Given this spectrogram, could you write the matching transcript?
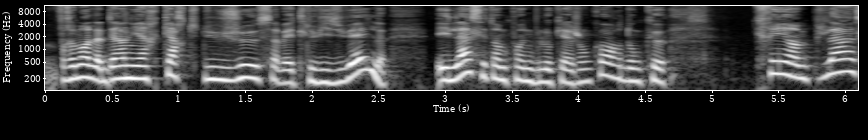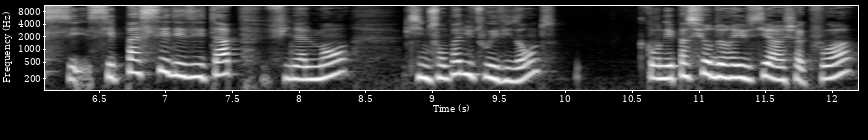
vraiment la dernière carte du jeu, ça va être le visuel, et là, c'est un point de blocage encore. Donc, euh, créer un plat, c'est passer des étapes, finalement, qui ne sont pas du tout évidentes, qu'on n'est pas sûr de réussir à chaque fois,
